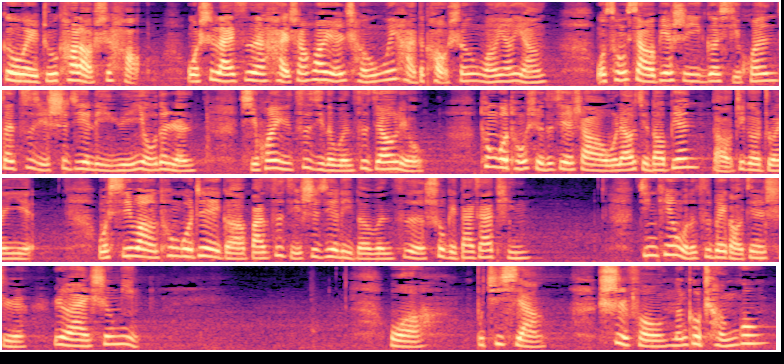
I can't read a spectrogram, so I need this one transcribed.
各位主考老师好，我是来自海上花园城威海的考生王洋洋。我从小便是一个喜欢在自己世界里云游的人，喜欢与自己的文字交流。通过同学的介绍，我了解到编导这个专业。我希望通过这个，把自己世界里的文字说给大家听。今天我的自备稿件是热爱生命。我不去想。是否能够成功？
